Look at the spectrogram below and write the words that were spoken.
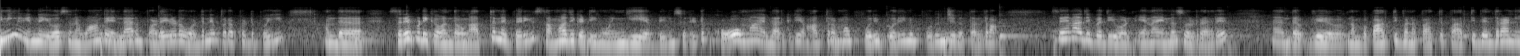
இனியும் என்ன யோசனை? வாங்க எல்லாரும் படையோட உடனே புறப்பட்டு போய் அந்த சிறைப்பிடிக்க வந்தவங்க அத்தனை பேரையும் சமாதி கட்டிடுவோம் இங்கே அப்படின்னு சொல்லிட்டு கோவமா எல்லாருக்கிட்டையும் ஆத்திரமா பொறி பொறின்னு புரிஞ்சுக்க தள்ளுறான் சேனாதிபதி ஒன் ஏன்னா என்ன சொல்றாரு? இந்த நம்ம பார்த்திபனை பார்த்து பார்த்திபேந்திரா நீ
